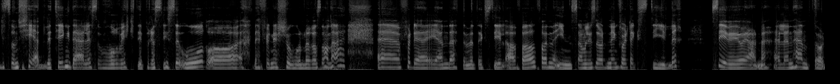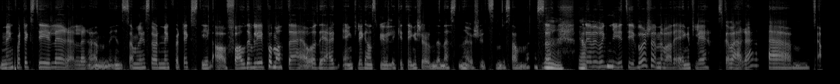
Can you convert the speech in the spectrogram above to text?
litt sånn kjedelige ting. Det er liksom hvor viktig presise ord og definisjoner og sånn er. Eh, for det er igjen dette med tekstilavfall. For en innsamlingsordning for tekstiler sier vi jo gjerne. Eller en henteordning for tekstiler, eller en innsamlingsordning for tekstilavfall. Det blir på en måte, Og det er egentlig ganske ulike ting, selv om det nesten høres ut som det samme. Så mm, ja. det har vi brukt mye tid på å skjønne hva det egentlig skal være. Um, ja.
